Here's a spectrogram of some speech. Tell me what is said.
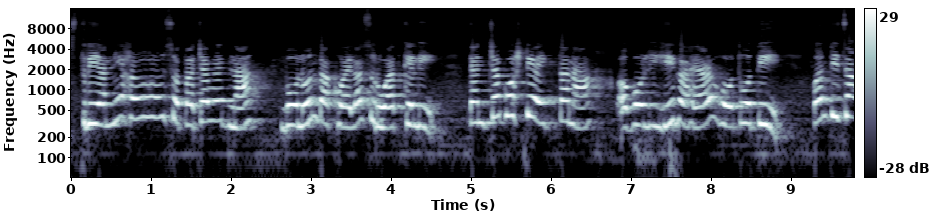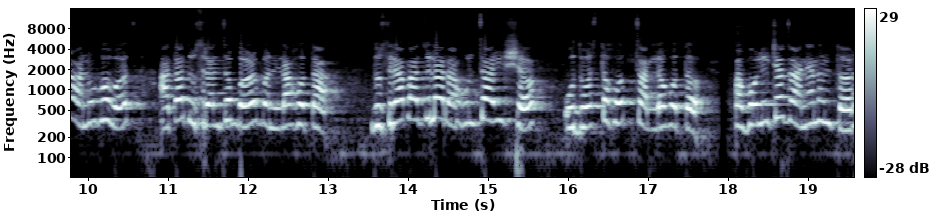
स्त्रियांनी हळूहळू स्वतःच्या वेदना बोलून दाखवायला सुरुवात केली. त्यांच्या गोष्टी ऐकताना अबोलीही घायाळ होत होती. पण तिचा अनुभवच आता दुसऱ्यांचं बळ बनला होता. दुसऱ्या बाजूला राहुलचं आयुष्य उद्ध्वस्त होत चाललं होतं. अबोलीच्या जाण्यानंतर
